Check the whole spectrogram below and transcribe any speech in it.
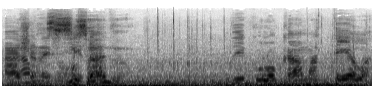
haja necessidade de colocar uma tela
